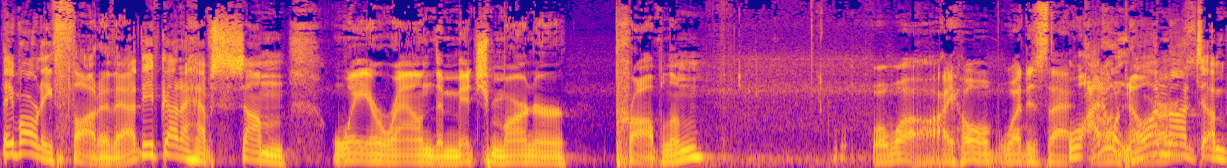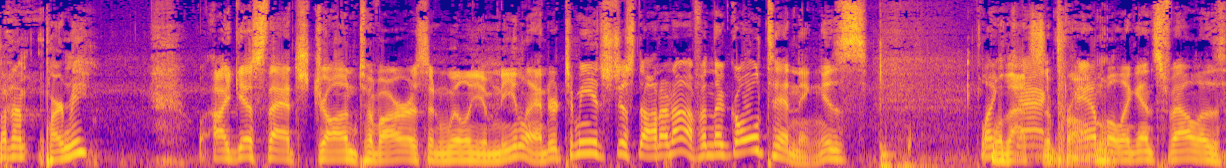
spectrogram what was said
they've already thought of that. They've got to have some way around the Mitch Marner problem. Well, well, I hope. What is that? Well, I don't John know. I'm not. Um, but I'm. Pardon me. I guess that's John Tavares and William Nylander. To me, it's just not enough, and their goaltending is like Well, that's Jack the problem. Campbell against Valas,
